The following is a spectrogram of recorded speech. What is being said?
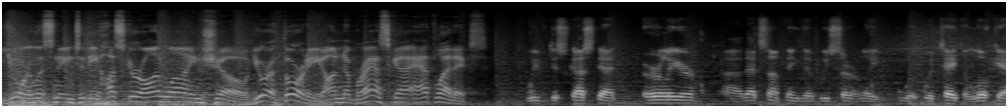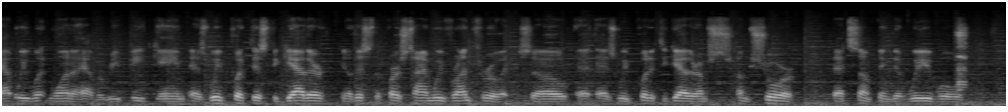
You're listening to the Husker Online Show, your authority on Nebraska athletics. We've discussed that earlier. Uh, that's something that we certainly w- would take a look at. We wouldn't want to have a repeat game. As we put this together, you know, this is the first time we've run through it. So a- as we put it together, I'm, sh- I'm sure that's something that we will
